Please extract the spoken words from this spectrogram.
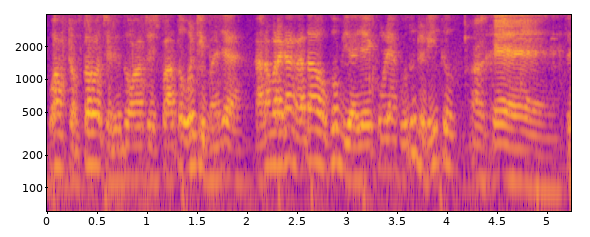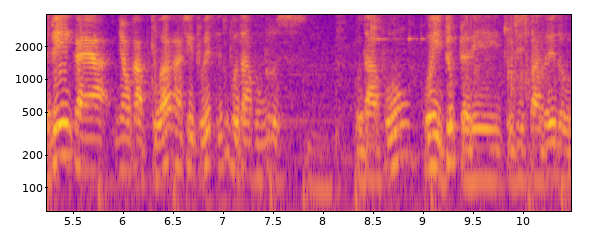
wah dokter jadi tukang cuci sepatu gue diem aja. Karena mereka nggak tahu gue biayai kuliah gue tuh dari itu. Oke. jadi kayak nyokap gua ngasih duit itu gue tabung terus. Gue tabung gue hidup dari cuci sepatu itu.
